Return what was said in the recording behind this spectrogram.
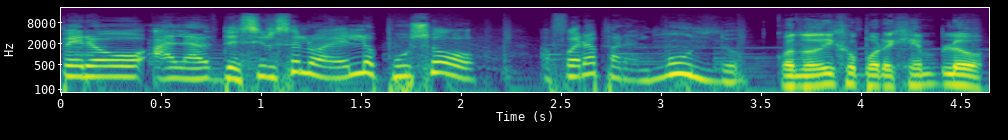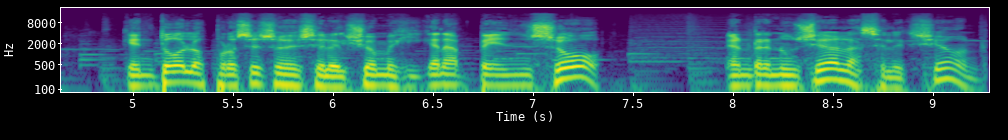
pero al decírselo a él lo puso afuera para el mundo. Cuando dijo, por ejemplo, que en todos los procesos de selección mexicana pensó en renunciar a la selección.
